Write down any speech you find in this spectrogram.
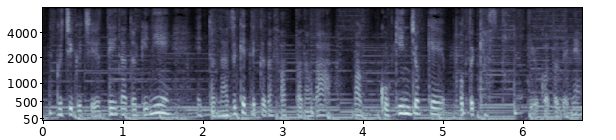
ぐちぐち言っていた時に、えっと、名付けてくださったのが、まあ、ご近所系ポッドキャストっていうことでね。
